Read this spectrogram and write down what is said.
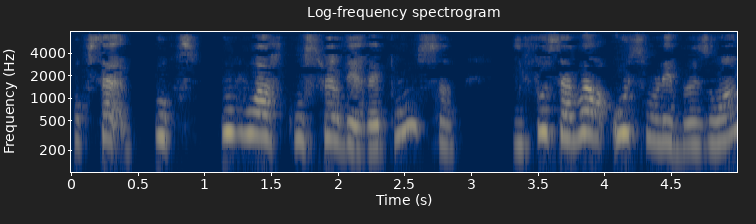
Pour ça, pour pouvoir construire des réponses, il faut savoir où sont les besoins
